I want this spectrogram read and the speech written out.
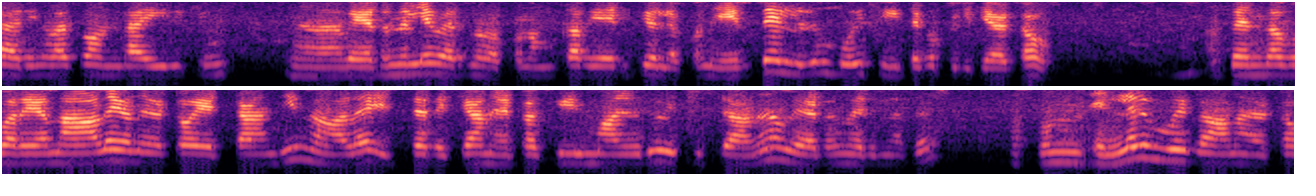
കാര്യങ്ങളൊക്കെ ഉണ്ടായിരിക്കും. വേടനല്ലേ വരുന്നത്. അപ്പൊ നമുക്കറിയായിരിക്കുമല്ലോ അപ്പൊ നേരത്തെ എല്ലാവരും പോയി സീറ്റൊക്കെ പിടിക്കാം കേട്ടോ. അപ്പൊ എന്താ പറയാ നാളെയാണ് കേട്ടോ എട്ടാം തീയതി. നാളെ എട്ടരയ്ക്കാണ് കേട്ടോ കിളിമാനൂര് വെച്ചിട്ടാണ് വേടൻ വരുന്നത്. അപ്പം എല്ലാരും പോയി കാണാം കേട്ടോ.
